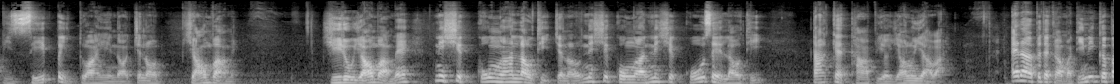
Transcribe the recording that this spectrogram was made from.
ပြီးဈေးပိတ်သွားရင်တော့ကျွန်တော်ရောင်းပါမယ် ရေလိုရောင်းပါမယ်2895လောက်ထိကျွန်တော်တို့2895 2890လောက်ထိ target ထားပြီးတော့ရောင်းလို့ရပါတယ်အဲ့ဒါပြတဲ့ကမှာဒီနေ့ကပ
